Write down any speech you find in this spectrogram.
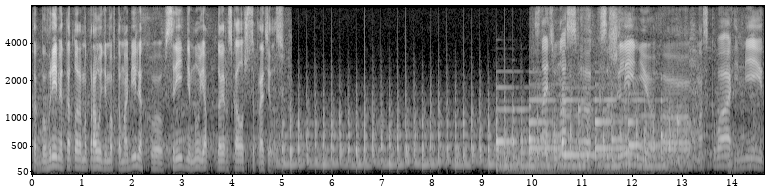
как бы время, которое мы проводим в автомобилях, э, в среднем, ну, я, наверное, сказал, что сократилось. Знаете, у нас, э, к сожалению, э, Москва имеет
